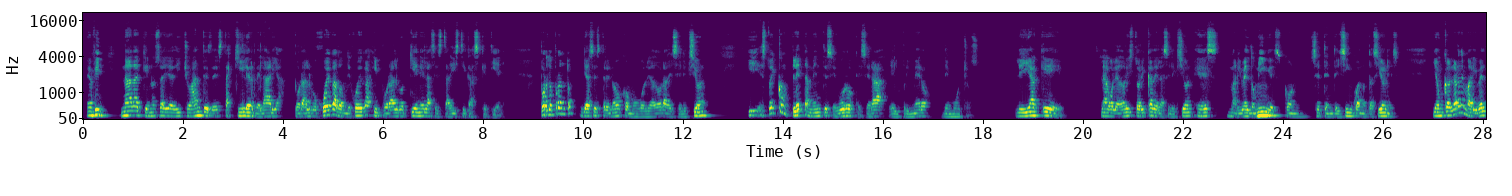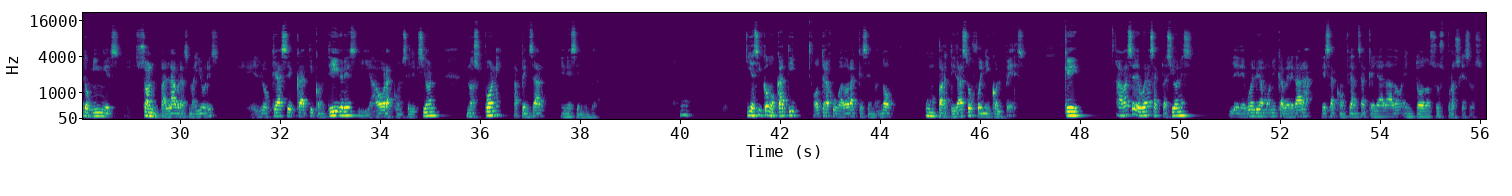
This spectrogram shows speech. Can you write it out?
En fin, nada que no se haya dicho antes de esta killer del área. Por algo juega donde juega y por algo tiene las estadísticas que tiene. Por lo pronto, ya se estrenó como goleadora de selección y estoy completamente seguro que será el primero de muchos. Leía que la goleadora histórica de la selección es Maribel Domínguez con 75 anotaciones. Y aunque hablar de Maribel Domínguez son palabras mayores, eh, lo que hace Katy con Tigres y ahora con selección nos pone a pensar en ese número. Y así como Katy otra jugadora que se mandó un partidazo fue Nicole Pérez, que a base de buenas actuaciones le devuelve a Mónica Vergara esa confianza que le ha dado en todos sus procesos.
